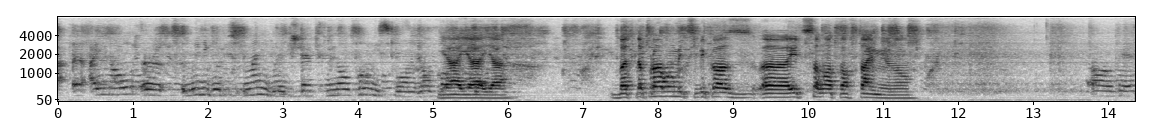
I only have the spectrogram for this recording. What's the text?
Uh, I know a really good money glitch that no pony spawn, no pony Yeah, yeah, yeah. But the problem is because uh, it's a lot of time, you know. Oh, okay.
